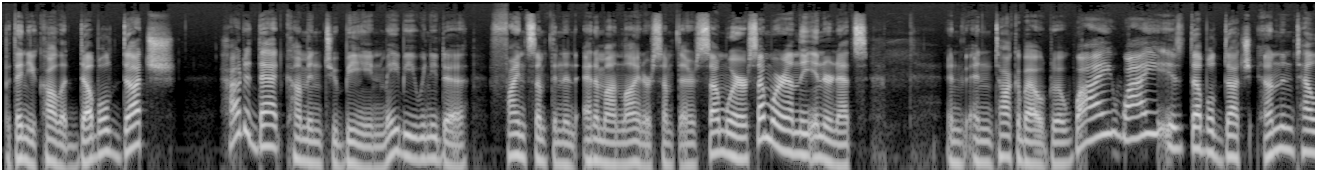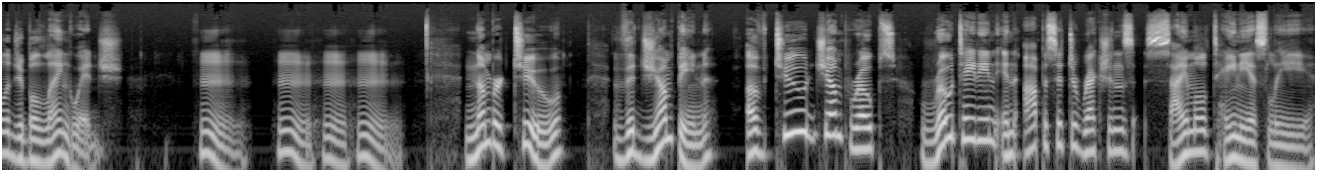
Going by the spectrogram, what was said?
but then you call it double Dutch? How did that come into being? Maybe we need to find something in Etymonline or something, or somewhere, somewhere on the internets, and and talk about uh, why why is double Dutch unintelligible language? Hmm, hmm, hmm, hmm. Number two, the jumping of two jump ropes rotating in opposite directions simultaneously.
